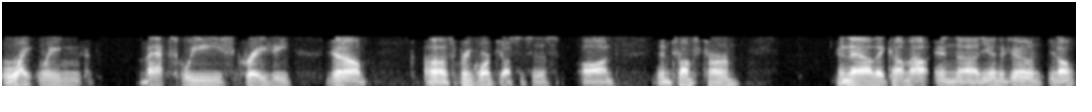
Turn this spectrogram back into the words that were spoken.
right-wing, back squeeze, crazy, you know, uh, Supreme Court justices on in Trump's term. And now they come out in uh, the end of June, you know,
